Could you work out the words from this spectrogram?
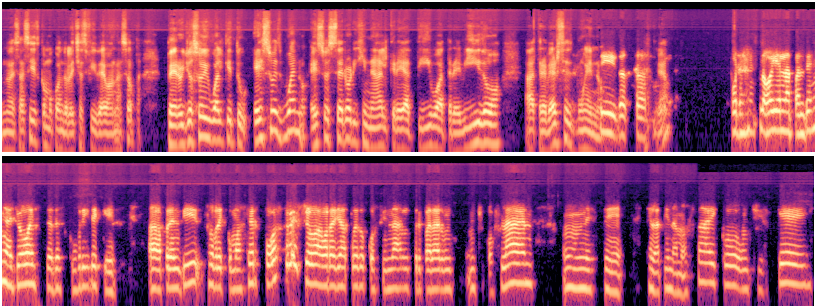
no es así, es como cuando le echas fideo a una sopa. Pero yo soy igual que tú, eso es bueno, eso es ser original, creativo, atrevido, atreverse es bueno. Sí, doctor. Por ejemplo, hoy en la pandemia yo este, descubrí de que aprendí sobre cómo hacer postres. Yo ahora ya puedo cocinar, preparar un, un chocoflan, un este, gelatina mosaico, un cheesecake.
